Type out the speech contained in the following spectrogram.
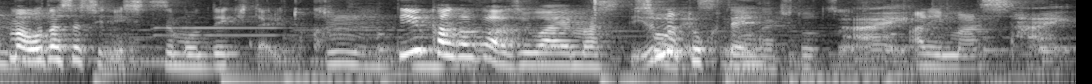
うん。まあ、私たちに質問できたりとか、うん。っていう感覚が味わえますっていうのが特典が一つはいあります。はい。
